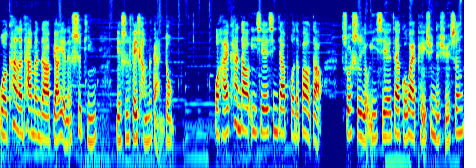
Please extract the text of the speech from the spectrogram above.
我看了他们的表演的视频，也是非常的感动。我还看到一些新加坡的报道，说是有一些在国外培训的学生，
